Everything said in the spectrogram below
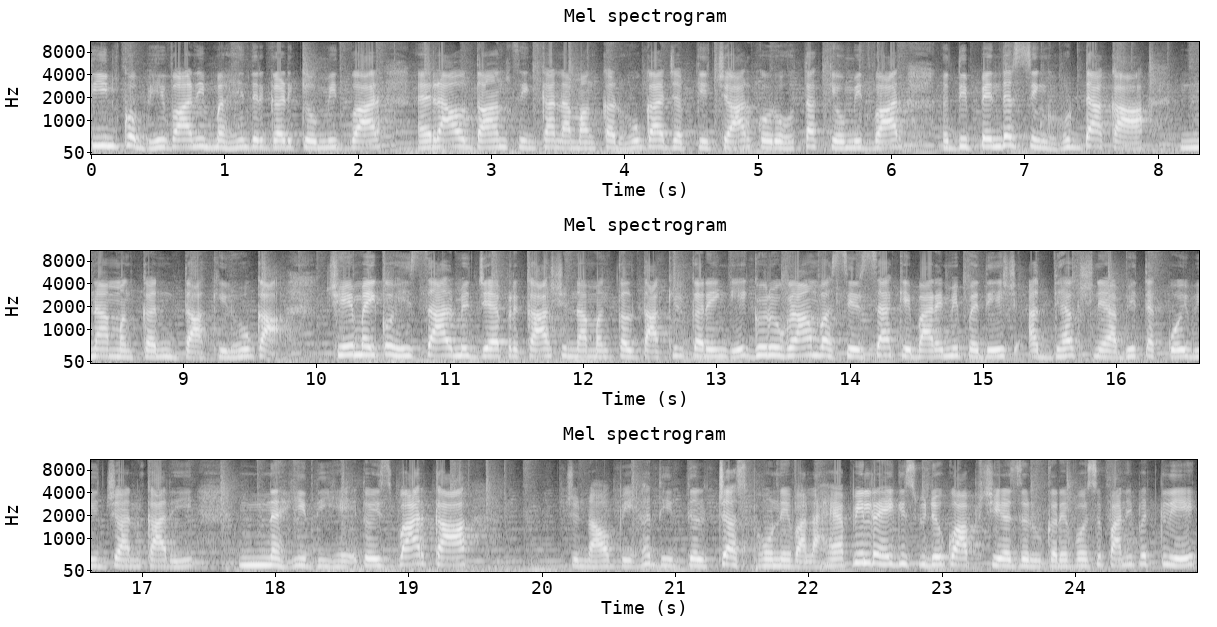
तीन को भिवानी महेंद्रगढ़ के उम्मीदवार राव दान सिंह का नामांकन होगा, जबकि चार को रोहतक के उम्मीदवार दीपेंद्र सिंह हुड्डा का नामांकन दाखिल होगा। छह मई को हिसार में जयप्रकाश नामांकन दाखिल करेंगे। गुरुग्राम व सिरसा के बारे में प्रदेश अध्यक्ष ने अभी तक कोई भी जानकारी नहीं दी है। तो इस बार का चुनाव बेहद ही दिलचस्प होने वाला है। अपील रहेगी इस वीडियो को आप शेयर ज़रूर करें। वो पानीपत के लिए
